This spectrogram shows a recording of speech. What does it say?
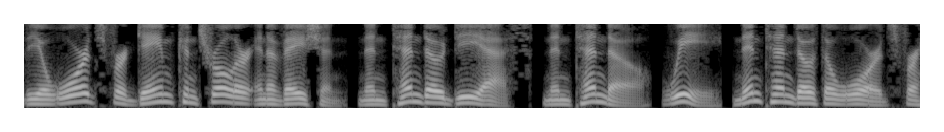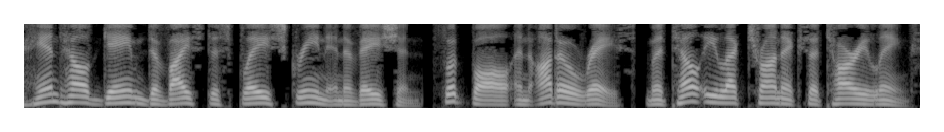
the awards for game controller innovation, Nintendo DS, Nintendo, Wii, Nintendo Awards for handheld game device display screen innovation, football and auto race, Mattel Electronics Atari Lynx,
